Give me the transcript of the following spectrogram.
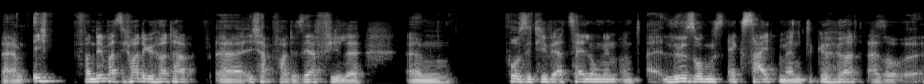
ähm, ich, von dem, was ich heute gehört habe, äh, ich habe heute sehr viele ähm, positive Erzählungen und äh, Lösungsexcitement gehört. Also äh,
